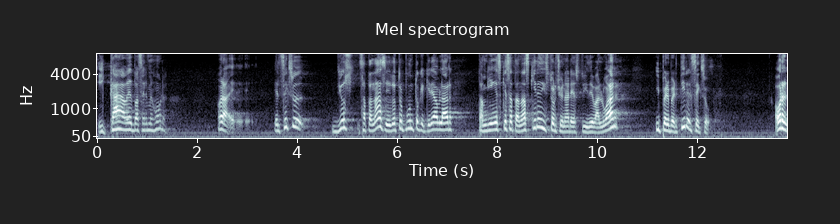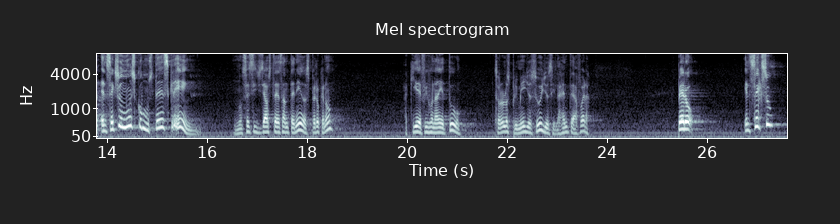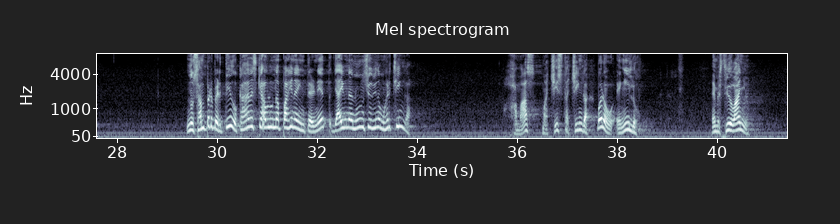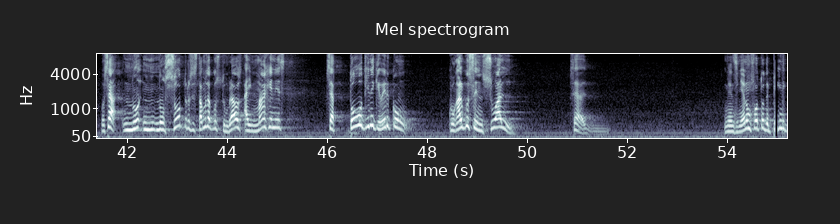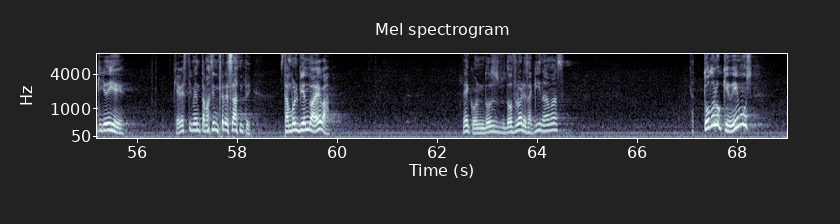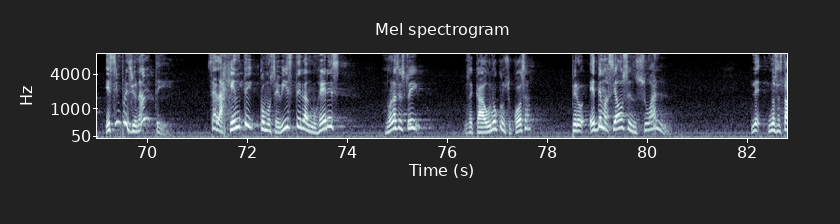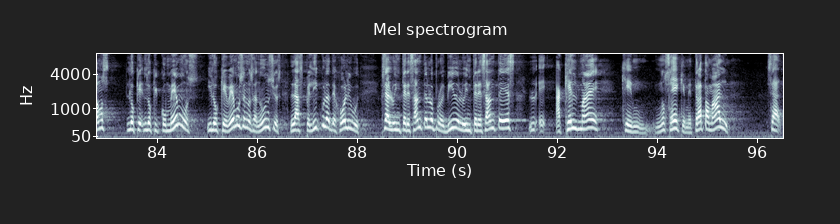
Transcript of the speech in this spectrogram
Y cada vez va a ser mejor. Ahora, eh, eh, el sexo, Dios, Satanás, y el otro punto que quiere hablar también es que Satanás quiere distorsionar esto y devaluar y pervertir el sexo. Ahora, el sexo no es como ustedes creen. No sé si ya ustedes han tenido, espero que no. Aquí de fijo nadie tuvo, solo los primillos suyos y la gente de afuera. Pero el sexo nos han pervertido. Cada vez que hablo una página de internet, ya hay un anuncio de una mujer chinga. Jamás machista chinga. Bueno, en hilo, en vestido baño. O sea, nosotros estamos acostumbrados a imágenes. O sea, todo tiene que ver con, con algo sensual. O sea, me enseñaron fotos de picnic y yo dije, qué vestimenta más interesante. Están volviendo a Eva. Eh, con dos, flores aquí nada más. todo lo que vemos es impresionante. O sea, la gente, como se viste, las mujeres, no las estoy, o sea, cada uno con su cosa, pero es demasiado sensual. nos estamos, lo que, lo que comemos y lo que vemos en los anuncios, las películas de Hollywood, o sea, lo interesante es lo prohibido, lo interesante es eh, aquel mae que, no sé, que me trata mal. O sea,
